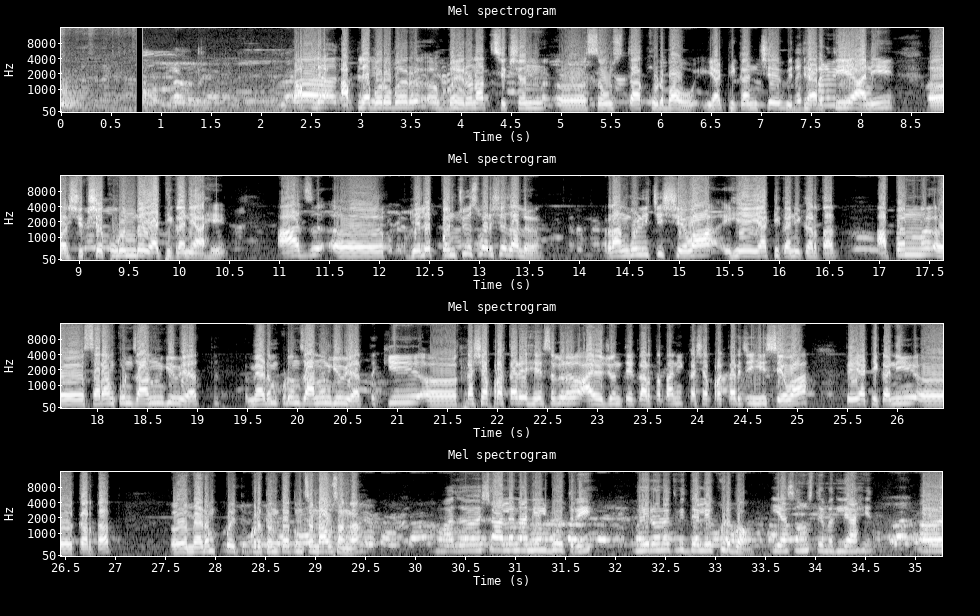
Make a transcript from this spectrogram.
आपल्या बरोबर भैरवनाथ शिक्षण संस्था खुडबाव या ठिकाणचे विद्यार्थी आणि शिक्षक वृंद या ठिकाणी आहे. आज गेले पंचवीस वर्ष झालं रांगोळीची सेवा हे या ठिकाणी करतात. आपण सरांकडून जाणून घेऊयात मॅडमकडून जाणून घेऊयात की कशा प्रकारे हे सगळं आयोजन ते करतात आणि कशा प्रकारची ही सेवा ते या ठिकाणी करतात. मॅडम प्रथमतः तुमचं नाव सांगा. माझं शालन अनिल बोत्रे भैरवनाथ विद्यालय खुडबाव या संस्थेमधले आहेत.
